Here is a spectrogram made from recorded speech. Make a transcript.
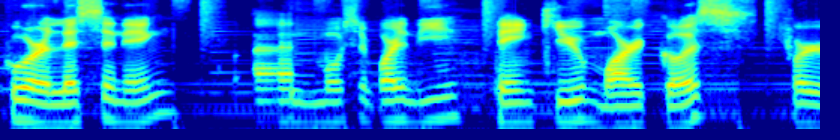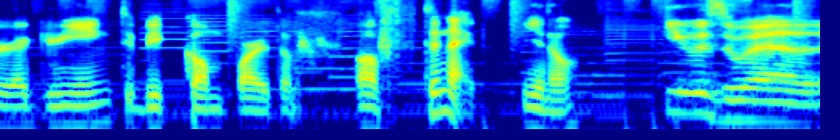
who are listening. And most importantly, thank you, Marcus, for agreeing to become part of, of tonight, you know? You as well.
